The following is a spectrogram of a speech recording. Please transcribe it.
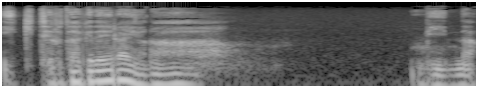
生きてるだけで偉いよなみんな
